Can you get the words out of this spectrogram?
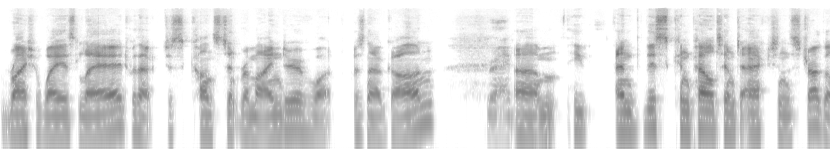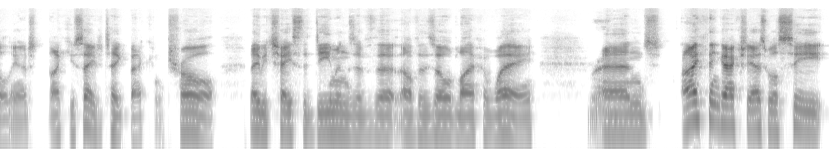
right away as Laird without just constant reminder of what was now gone. Right. Um, he and this compelled him to act in the struggle. You know, like you say, to take back control, maybe chase the demons of the of his old life away. Right. And I think actually, as we'll see,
